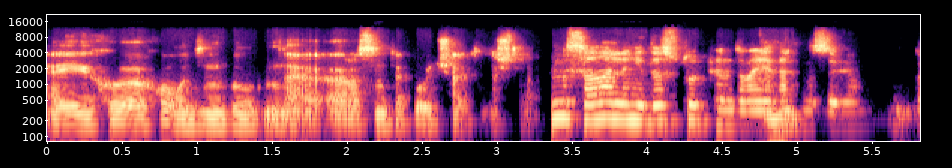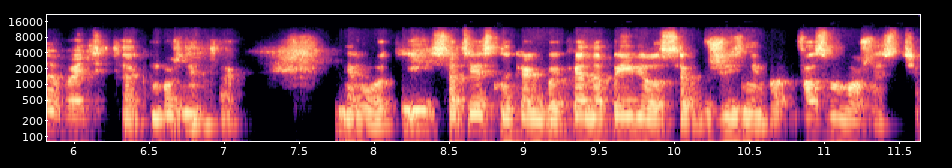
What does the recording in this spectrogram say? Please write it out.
и холоден был, да, раз на такого человека нашла. Эмоционально недоступен, давай я так назовем. Давайте так, можно и так. Вот. И, соответственно, как бы, когда появилась в жизни возможность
